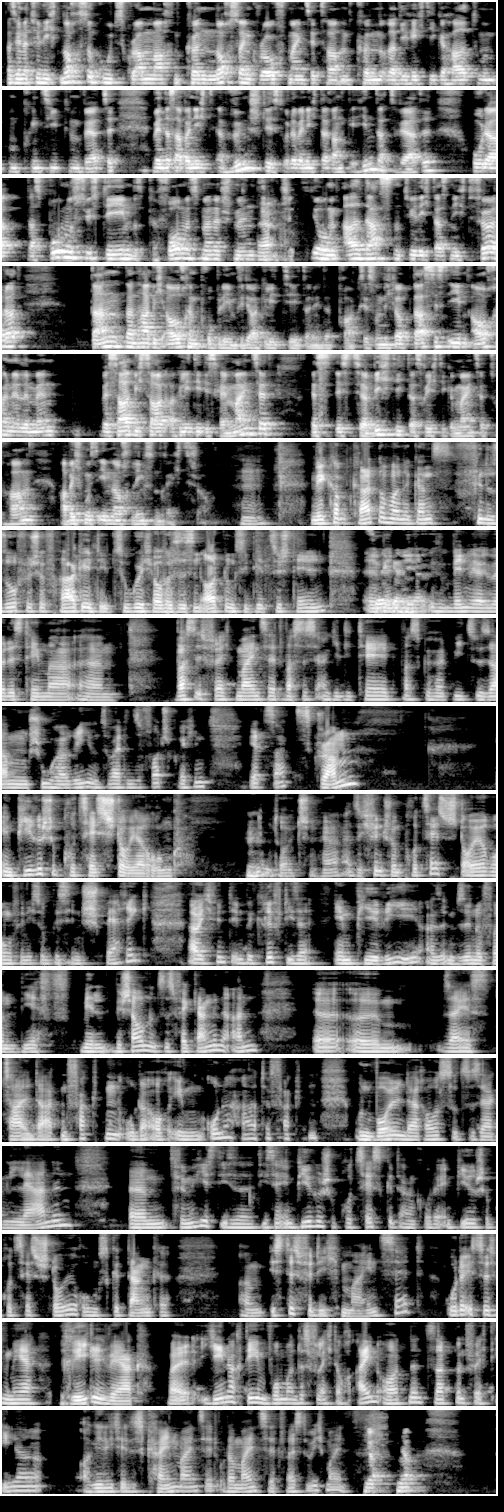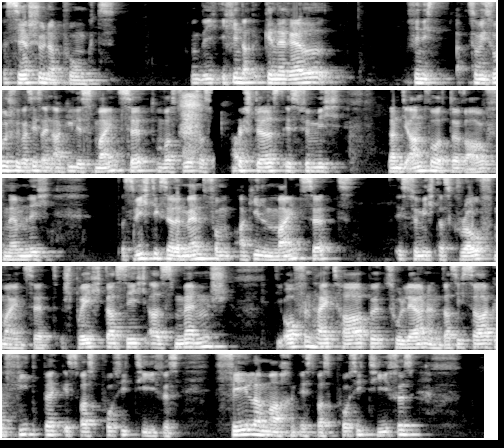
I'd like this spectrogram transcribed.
dass wir natürlich noch so gut Scrum machen können, noch so ein Growth-Mindset haben können oder die richtige Haltung und, Prinzipien und Werte. Wenn das aber nicht erwünscht ist oder wenn ich daran gehindert werde oder das Bonussystem, das Performance-Management, ja. die Budgetierung, all das natürlich das nicht fördert, dann, dann habe ich auch ein Problem für die Agilität dann in der Praxis. Und ich glaube, das ist eben auch ein Element, weshalb ich sage, Agilität ist kein Mindset. Es ist sehr wichtig, das richtige Mindset zu haben, aber ich muss eben auch links und rechts schauen. Hm. Mir kommt gerade noch mal eine ganz philosophische Frage in dem Zuge. Ich hoffe, es ist in Ordnung, sie dir zu stellen. Äh, wenn, wir, wenn wir über das Thema, ähm, was ist vielleicht Mindset, was ist Agilität, was gehört wie zusammen, Schuherie und so weiter und so fort sprechen. Jetzt sagt Scrum empirische Prozesssteuerung mhm. im Deutschen. Ja. Also ich finde schon Prozesssteuerung finde ich so ein bisschen sperrig, aber ich finde den Begriff dieser Empirie, also im Sinne von wir, wir, wir schauen uns das Vergangene an, äh, ähm, sei es Zahlen, Daten, Fakten oder auch eben ohne harte Fakten und wollen daraus sozusagen lernen. Ähm, für mich ist diese, dieser empirische Prozessgedanke oder empirische Prozesssteuerungsgedanke, ähm, ist das für dich Mindset oder ist es mehr Regelwerk? Weil je nachdem, wo man das vielleicht auch einordnet, sagt man vielleicht eher, Agilität ist kein Mindset oder Mindset. Weißt du, wie ich meine? Ja, ja. Sehr schöner Punkt. Und ich, ich finde generell, finde ich sowieso schwierig, was ist ein agiles Mindset? Und was du jetzt als Frage stellst, ist für mich dann die Antwort darauf, nämlich das wichtigste Element vom agilen Mindset ist für mich das Growth Mindset. Sprich, dass ich als Mensch die Offenheit habe zu lernen, dass ich sage, Feedback ist was Positives, Fehler machen ist was Positives.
